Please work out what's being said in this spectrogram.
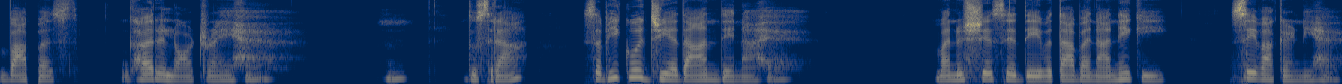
वापस घर लौट रहे हैं। दूसरा, सभी को जियदान देना है। मनुष्य से देवता बनाने की सेवा करनी है।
